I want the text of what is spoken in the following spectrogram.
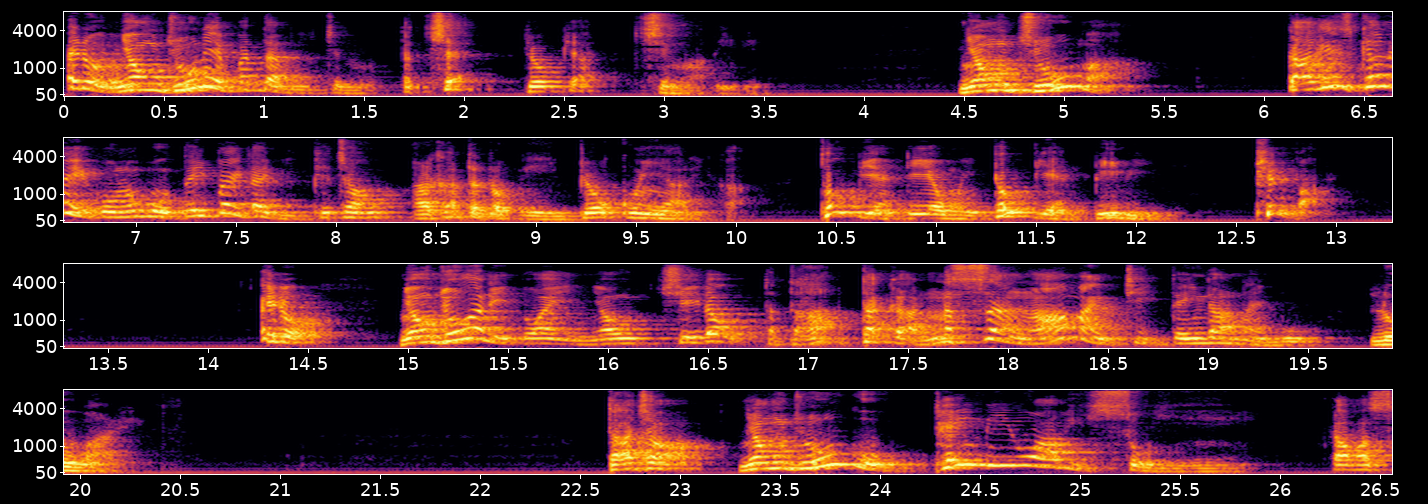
အဲ့တော့ညောင်ကျိုးနဲ့ပတ်သက်ပြီးကျွန်တော်တစ်ချက်ပြောပြချင်ပါသေးတယ်ညောင်ကျိုးမှာကာဂစ်ကန်တွေအကုန်လုံးကိုသိမ့်ပိုက်လိုက်ပြီးဖြစ်ကြောင်းအရခတ်တက်တော်ကြီးပြောခွင့်ရတွေကထုတ်ပြန်တရားဝင်ထုတ်ပြန်ပြီးပြီဖြစ်ပါတယ်အဲ့တော့ ညောင်ကျိုးကနေတွားရင်ညောင်ခြေတော့တရားအတက်က25မိုင်ထိတိန်းထားနိုင်ဖို့လိုပါတယ်ဒါကြောင့်ညောင်ကျိုးကိုထိမ့်ပြီးွားပြီဆိုရင်ကပ္ပစ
